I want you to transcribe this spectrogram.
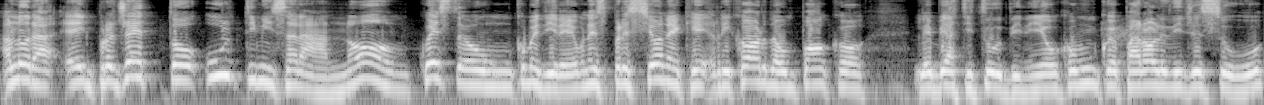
Allora, è il progetto Ultimi Saranno, questo è un, come dire, un'espressione che ricorda un poco le beatitudini o comunque parole di Gesù,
